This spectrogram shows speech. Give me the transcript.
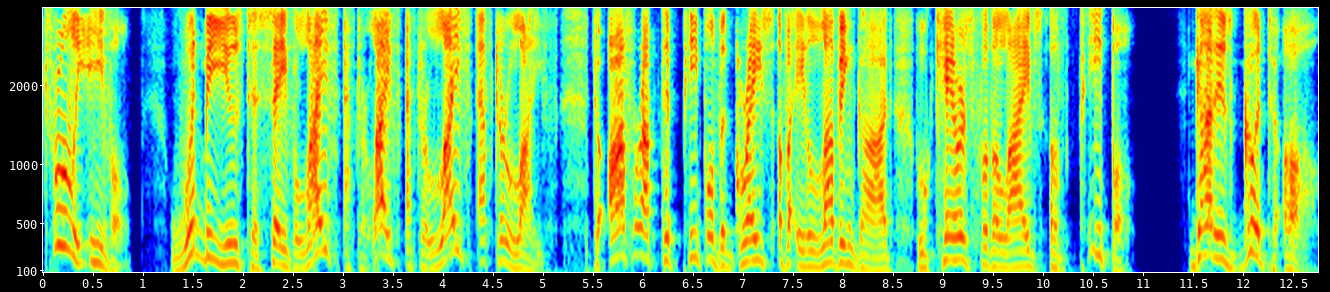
truly evil, would be used to save life after life after life after life, to offer up to people the grace of a loving God who cares for the lives of people. God is good to all.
